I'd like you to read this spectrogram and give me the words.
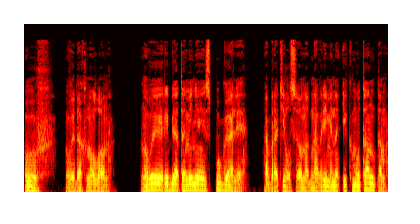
«Ух», — выдохнул он, «Но вы, ребята, меня испугали», — обратился он одновременно и к мутантам,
